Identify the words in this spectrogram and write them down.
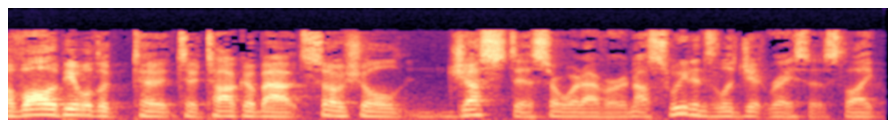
of all the people to, to, to talk about social justice or whatever. Now Sweden's legit racist. Like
